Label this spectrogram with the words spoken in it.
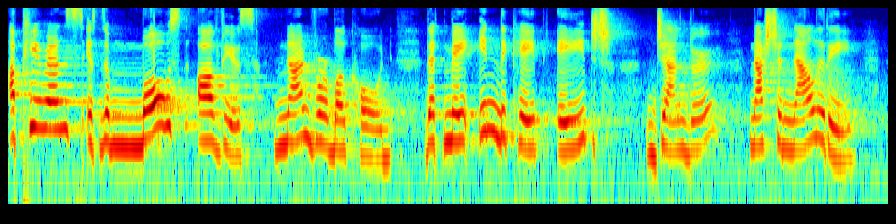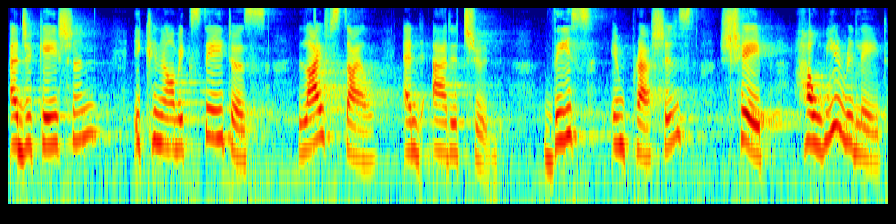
Appearance is the most obvious nonverbal code that may indicate age, gender, nationality, education, economic status, lifestyle, and attitude. These impressions shape how we relate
